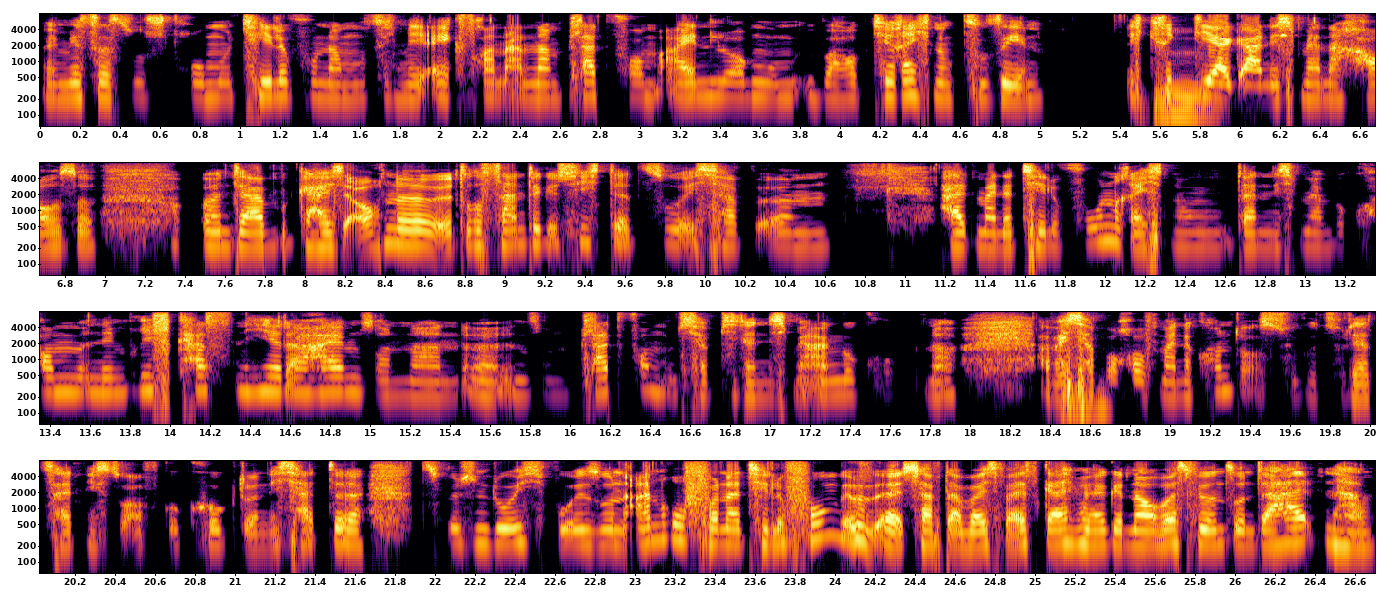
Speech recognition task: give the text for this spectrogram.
bei mir ist das so Strom und Telefon, da muss ich mich extra an anderen Plattformen einloggen, um überhaupt die Rechnung zu sehen. Ich krieg die mhm. ja gar nicht mehr nach Hause. Und da kann ich auch eine interessante Geschichte dazu. Ich habe ähm, halt meine Telefonrechnung dann nicht mehr bekommen in den Briefkasten hier daheim, sondern äh, in so eine Plattform und ich habe die dann nicht mehr angeguckt. Ne? Aber ich habe mhm. auch auf meine Kontoauszüge zu der Zeit nicht so oft geguckt und ich hatte zwischendurch wohl so einen Anruf von der Telefongesellschaft, aber ich weiß gar nicht mehr genau, was wir uns unterhalten haben.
